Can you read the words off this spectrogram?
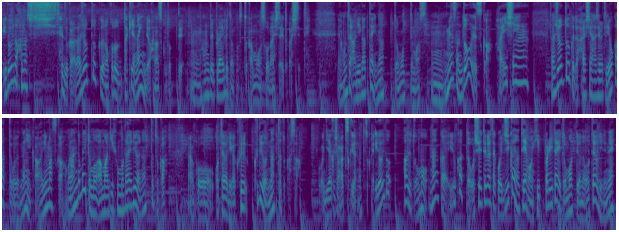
らいろいろ話せるから、ラジオトークのことだけじゃないんだよ、話すことって。うん、本当にプライベートのこととかも相談したりとかしてて、え本当にありがたいなって思ってます。うん、皆さんどうですか？配信、ラジオトークで配信始めて良かったこと何かありますか、まあ、何でもいいと思う。甘ギフもらえるようになったとか、こう、お便りが来る来るようになったとかさ、リアクションがつくようになったとか、いろいろあると思う。なんかよかったら教えてください。これ次回のテーマを引っ張りたいと思ってるので、お便りでね、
